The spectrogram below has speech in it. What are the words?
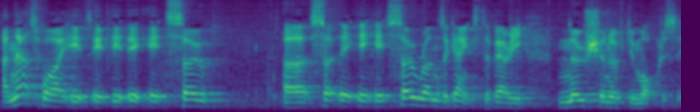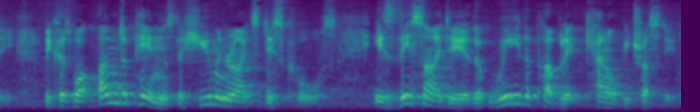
And that's why it, it, it, it's so uh, so it, it, so runs against the very notion of democracy, because what underpins the human rights discourse is this idea that we, the public, cannot be trusted.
